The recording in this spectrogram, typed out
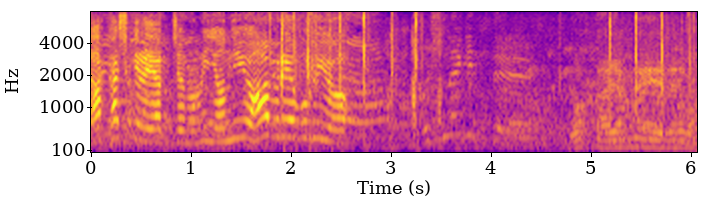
Daha kaç kere yakacaksın onu? Yanıyor, habire vuruyor. Yok daha yanmıyor yerlere bak.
